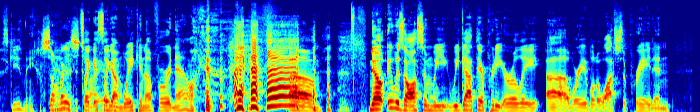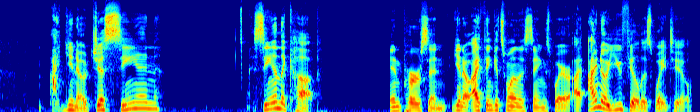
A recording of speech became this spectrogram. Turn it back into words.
Excuse me. Somebody's Man, it's like it's like. I'm waking up for it now. um, no, it was awesome. We we got there pretty early. Uh, we're able to watch the parade, and I- you know, just seeing seeing the cup in person, you know, I think it's one of those things where I, I know you feel this way too.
